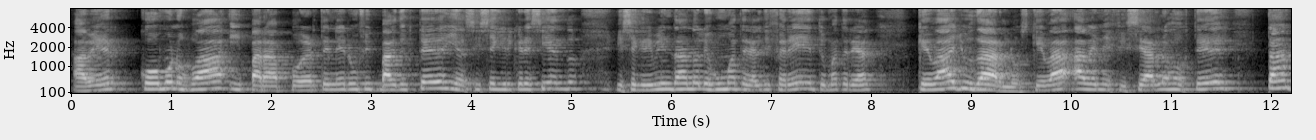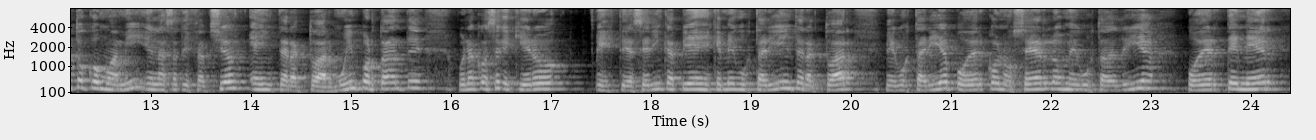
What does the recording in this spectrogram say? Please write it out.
a ver cómo nos va y para poder tener un feedback de ustedes y así seguir creciendo y seguir brindándoles un material diferente, un material que va a ayudarlos, que va a beneficiarlos a ustedes tanto como a mí en la satisfacción e interactuar. Muy importante, una cosa que quiero este, hacer hincapié es que me gustaría interactuar, me gustaría poder conocerlos, me gustaría poder tener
